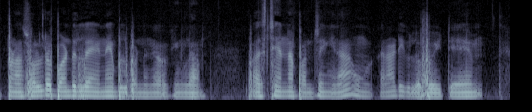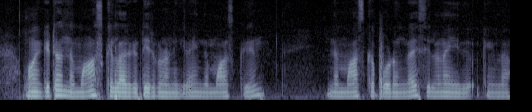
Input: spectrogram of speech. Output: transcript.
இப்போ நான் சொல்கிற பண்டிலில் எனேபிள் பண்ணுங்கள் ஓகேங்களா ஃபஸ்ட்டு என்ன பண்ணுறீங்கன்னா உங்கள் கண்ணாடிக்குள்ளே போயிட்டு உங்ககிட்ட அந்த மாஸ்க் எல்லாருக்கிட்டே இருக்கும்னு நினைக்கிறேன். இந்த மாஸ்க்கு இந்த மாஸ்க்கை போடுங்க. இல்லைனா இது ஓகேங்களா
